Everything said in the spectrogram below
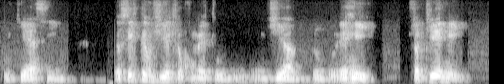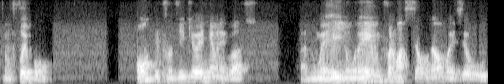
Porque é assim, eu sei que tem um dia que eu cometo um dia, errei. Isso aqui errei, não foi bom. Ontem foi um dia que eu errei um negócio. Eu não errei, não errei uma informação, não, mas eu,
